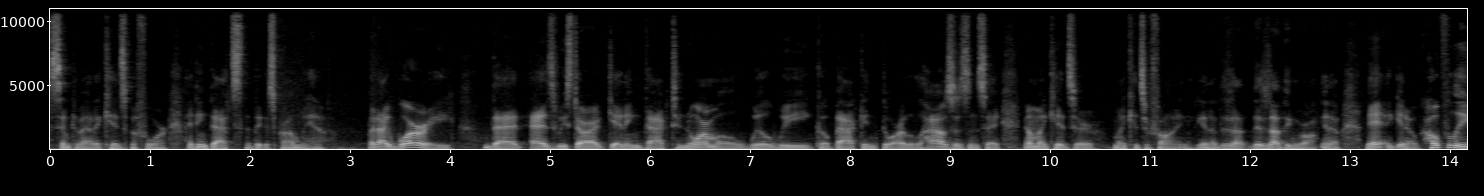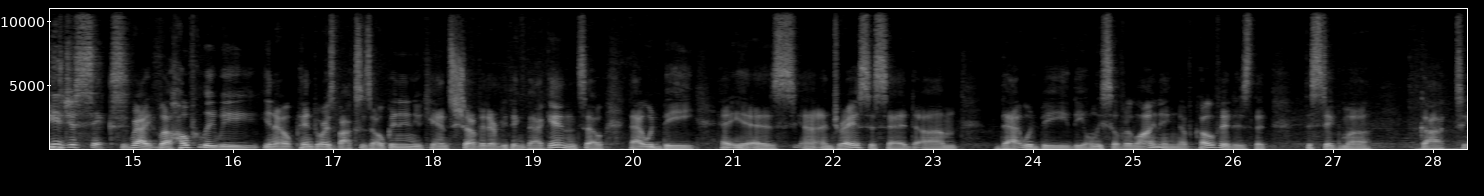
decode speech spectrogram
symptomatic kids before. I think that's the biggest problem we have. But I worry that as we start getting back to normal, will we go back into our little houses and say, "No, my kids are my kids are fine. You know, there's not, there's nothing wrong. You know, they, you know, hopefully he's just six, right? Well, hopefully we, you know, Pandora's box is open and you can't shove it everything back in. So that would be, as Andreas has said, um, that would be the only silver lining of COVID is that the stigma got uh,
